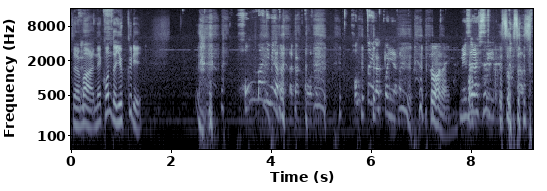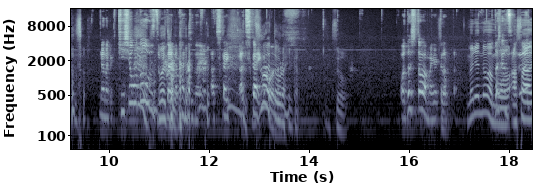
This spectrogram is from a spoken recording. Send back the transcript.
そのまあね今度ゆっくり。ほんまに見なかった学校で。本当に学校にいなかっそうなん。珍しすぎる。そうそうそうそうなんか希少動物みたいな感じの扱い扱いずがっとおらへんからそう私とは真逆だった。マリアンノはもう朝。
